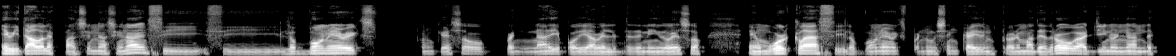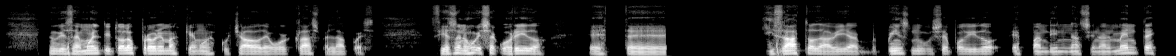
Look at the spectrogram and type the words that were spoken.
evitado la expansión nacional. Si, si los Von Erichs, aunque eso pues nadie podía haber detenido eso en World Class, si los Von Erichs pues, no hubiesen caído en problemas de droga, Gino Hernández no hubiese muerto y todos los problemas que hemos escuchado de World Class, ¿verdad? Pues si eso no hubiese ocurrido, este, quizás todavía Vince no hubiese podido expandir nacionalmente.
